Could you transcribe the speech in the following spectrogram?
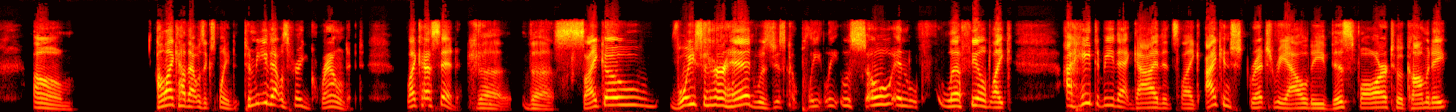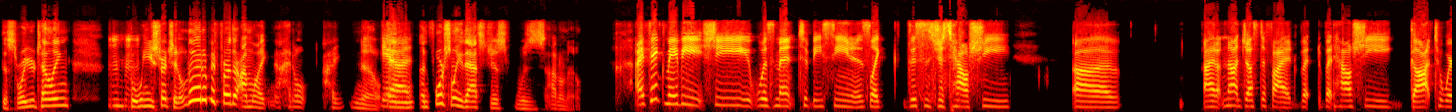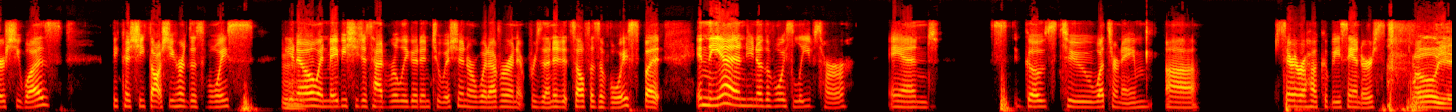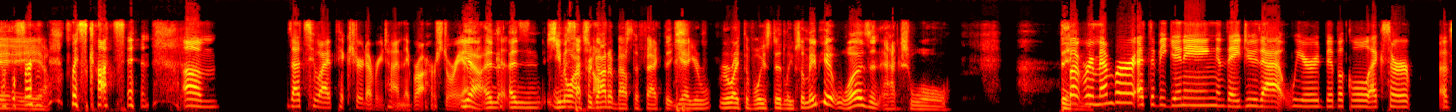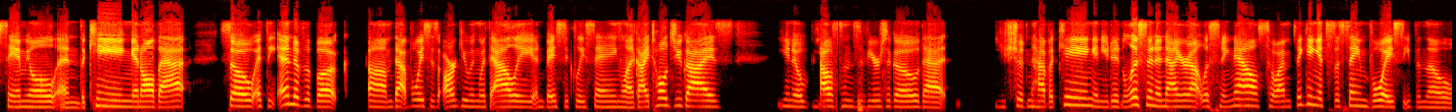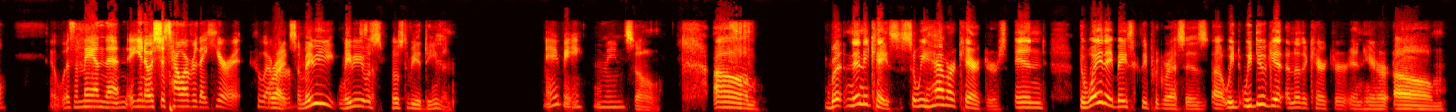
Um, I like how that was explained. To me, that was very grounded. Like I said, the the psycho voice in her head was just completely. It was so in left field. Like I hate to be that guy that's like, I can stretch reality this far to accommodate the story you're telling, Mhm. but when you stretch it a little bit further, I'm like, I don't, I know. Yeah. And unfortunately, that's just was, I don't know. I think maybe she was meant to be seen as like this is just how she, uh, I don't- not justified, but but how she got to where she was, because she thought she heard this voice, you Mhm. know, and maybe she just had really good intuition or whatever, and it presented itself as a voice. But in the end, you know, the voice leaves her and goes to what's her name, uh, Sarah Huckabee Sanders. Oh yeah, yeah, yeah. Wisconsin. Um, that's who I pictured every time they brought her story up. Yeah, and and you know I forgot about person. the fact that yeah, you're you're right. The voice did leave, so maybe it was an actual. Thing. But remember at the beginning, they do that weird biblical excerpt of Samuel and the king and all that. So at the end of the book, um, that voice is arguing with Allie and basically saying, like, I told you guys, you know, thousands of years ago that you shouldn't have a king and you didn't listen and now you're not listening now. So I'm thinking it's the same voice, even though it was a man then. You know, it's just however they hear it, whoever. right, so maybe maybe it was supposed to be a demon. Maybe. I mean, So, um, but in any case, so we have our characters, and the way they basically progress is uh, we we do get another character in here. Um,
